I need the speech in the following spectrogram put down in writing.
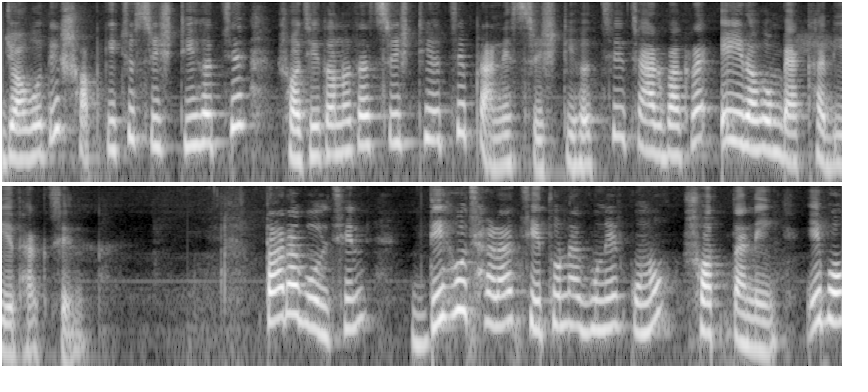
জগতের সব কিছু সৃষ্টি হচ্ছে, সচেতনতার সৃষ্টি হচ্ছে, প্রাণের সৃষ্টি হচ্ছে, চার বাকরা এই রকম ব্যাখ্যা দিয়ে থাকছেন। তারা বলছেন, দেহ ছাড়া চেতনা গুণের কোনো সত্তা নেই এবং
